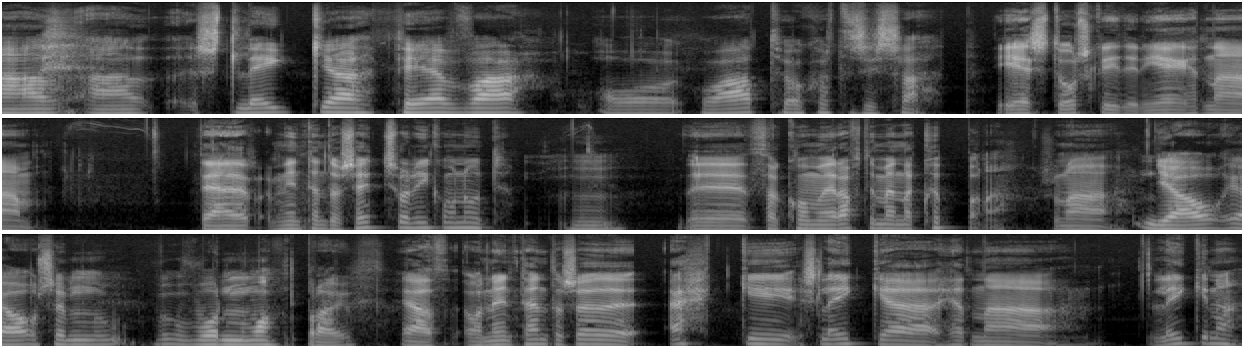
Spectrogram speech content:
Að, að sleikja, þefa og, og aðtöga hvort það sé satt? Ég er stórskrítin, ég hérna þegar Nintendo Switch var nýkomin út mm. uh, þá komið þér aftur með þetta kuppana svona, já, já, sem voru með vont bragð. Já, og Nintendo sögðu ekki sleikja hérna leikina,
